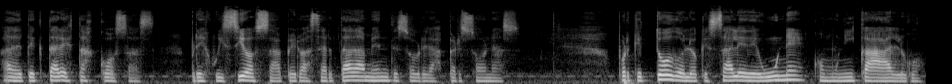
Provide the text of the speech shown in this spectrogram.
a detectar estas cosas, prejuiciosa pero acertadamente sobre las personas porque todo lo que sale de une comunica algo,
